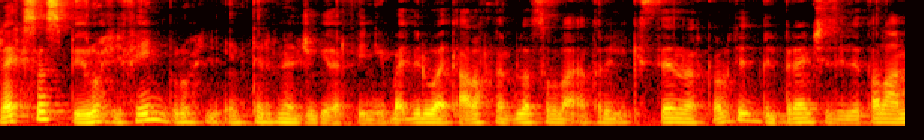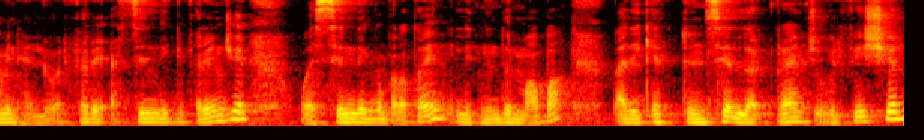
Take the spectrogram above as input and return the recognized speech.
plexus بيروح لفين؟ بيروح لل internal jugular vein؟ يبقى دلوقتي عرفنا ال blood supply عن طريق ال external carotid بال branches اللي طالعة منها اللي هو الفرق ascending pharyngeal وال ascending palatine الاثنين دول مع بعض. بعد كده التونسيلر برانش اوف الفيشيال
